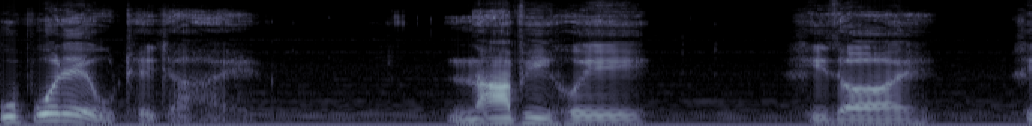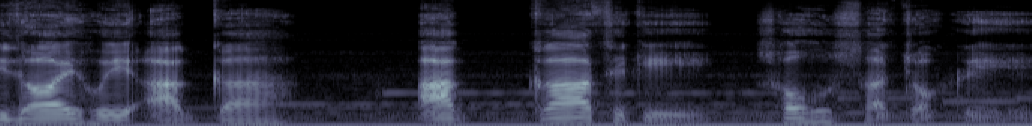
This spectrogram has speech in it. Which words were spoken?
উপরে উঠে যায়, নাভি হয়ে হৃদয় হৃদয় হয়ে আজ্ঞা আজ্ঞা থেকে সহস্রা চক্রে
